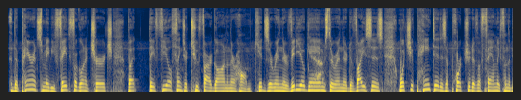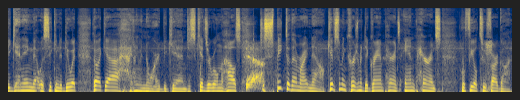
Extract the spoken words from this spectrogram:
the parents may be faithful going to church, but they feel things are too far gone in their home. Kids are in their video games, yeah. they're in their devices. What you painted is a portrait of a family from the beginning that was seeking to do it. They're like, uh, I don't even know where to begin. Just kids are ruling the house. Yeah. Just speak to them right now. Give some encouragement to grandparents and parents who feel too far gone.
